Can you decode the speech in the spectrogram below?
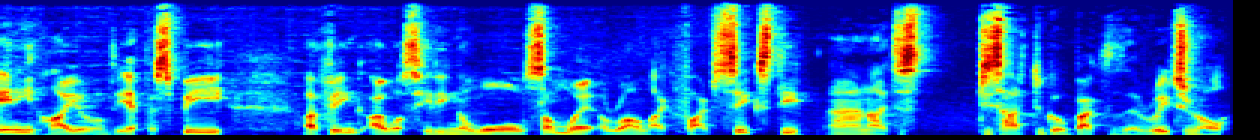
any higher on the FSB. I think I was hitting a wall somewhere around like 560, and I just decided to go back to the original,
